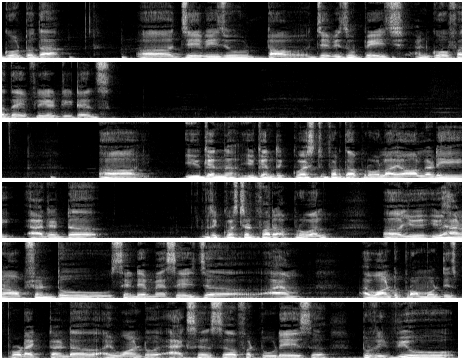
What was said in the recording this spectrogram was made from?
go to the uh, to- JVZoo page and go for the affiliate details. Uh, you can you can request for the approval. I already added uh, requested for approval uh, you you have an option to send a message uh, i am i want to promote this product and uh, i want to access uh, for two days uh, to review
